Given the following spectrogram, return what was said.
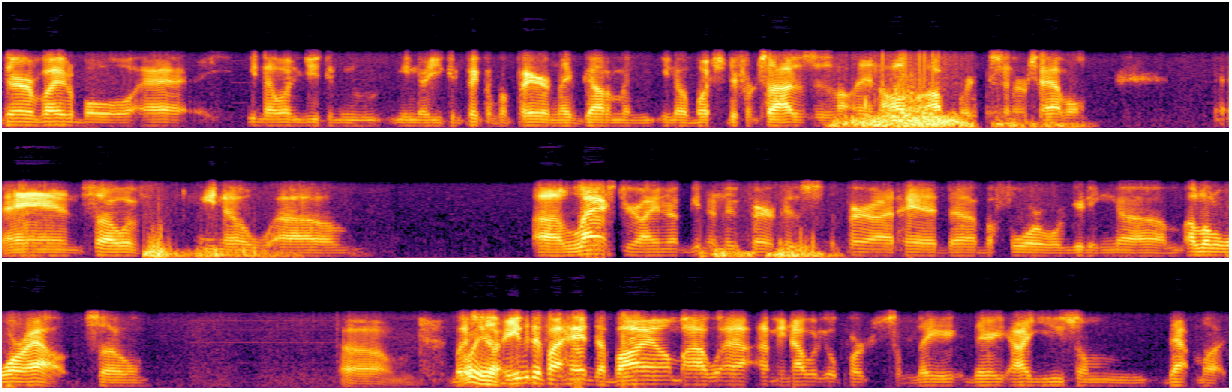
they're available at. You know, and you can, you know, you can pick up a pair, and they've got them in, you know, a bunch of different sizes, and, and all the operating centers have them. And so, if you know, um, uh, last year I ended up getting a new pair because the pair I'd had uh, before were getting um, a little wore out. So, um, but Oh, yeah. even if I had to buy them, I, I mean I would go purchase them. They they I use them that much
